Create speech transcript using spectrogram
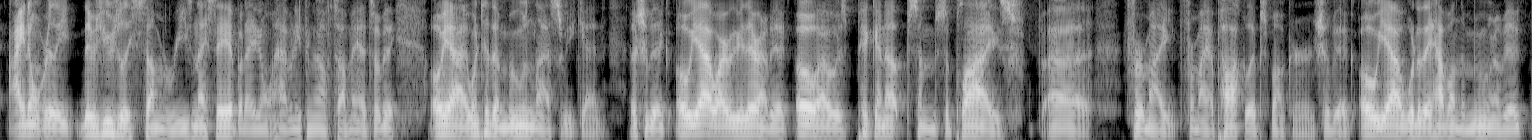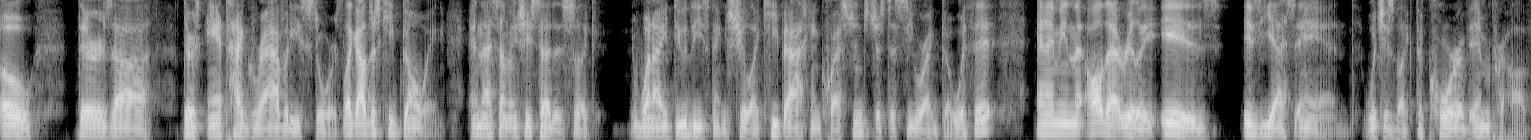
I don't really. There's usually some reason I say it, but I don't have anything off the top of my head. So I'll be like, "Oh yeah, I went to the moon last weekend." I should be like, "Oh yeah, why were you there?" And I'll be like, "Oh, I was picking up some supplies uh, for my for my apocalypse bunker." And she'll be like, "Oh yeah, what do they have on the moon?" I'll be like, "Oh, there's uh there's anti gravity stores." Like I'll just keep going, and that's something she said. Is like when I do these things, she'll like keep asking questions just to see where I go with it. And I mean, all that really is is yes and, which is like the core of improv.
